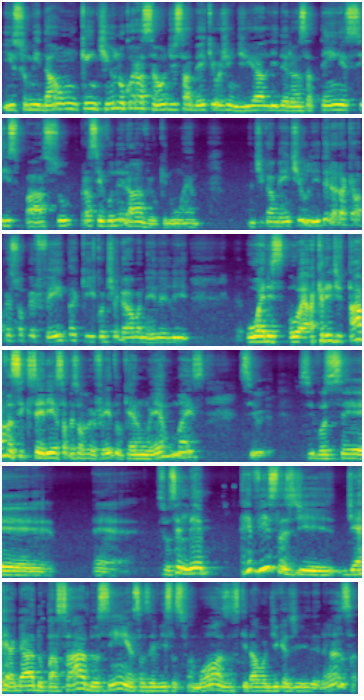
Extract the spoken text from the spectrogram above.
Isso me dá um quentinho no coração de saber que hoje em dia a liderança tem esse espaço para ser vulnerável, que não é. Antigamente o líder era aquela pessoa perfeita que quando chegava nele ele ou, ou acreditava-se que seria essa pessoa perfeita, o que era um erro, mas se, se você é, se você lê revistas de, de RH do passado, assim, essas revistas famosas que davam dicas de liderança,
